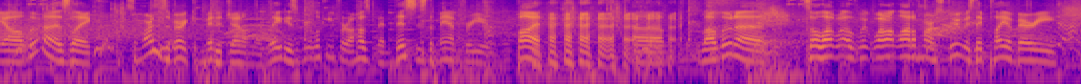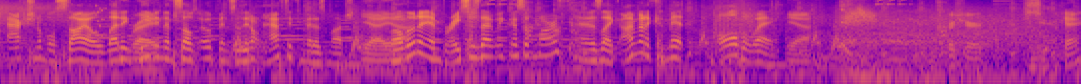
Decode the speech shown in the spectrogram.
Yeah, La Luna is like, so Martha's a very committed gentleman. Ladies, if you're looking for a husband, this is the man for you. But um, La Luna, so a lot, what a lot of Mars do is they play a very actionable style, letting Right. leaving themselves open so they don't have to commit as much. Yeah, yeah. La Luna embraces that weakness of Marth and is like, I'm going to commit all the way. Yeah, for sure. Okay,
